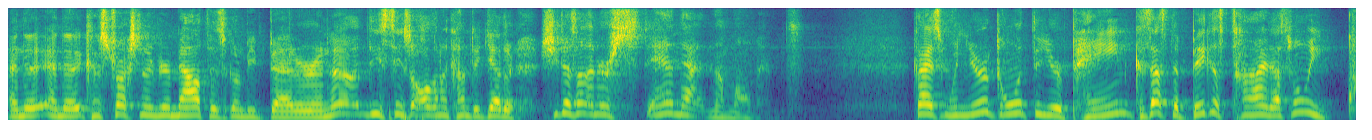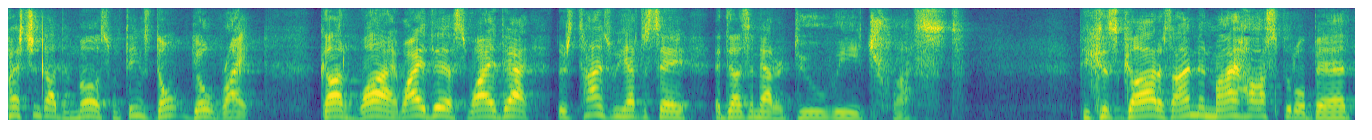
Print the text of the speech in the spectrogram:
and the, and the construction of your mouth is going to be better, and uh, these things are all going to come together. She doesn't understand that in the moment. Guys, when you're going through your pain, because that's the biggest time, that's when we question God the most, when things don't go right. God, why? Why this? Why that? There's times we have to say, it doesn't matter. Do we trust? Because God, as I'm in my hospital bed,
